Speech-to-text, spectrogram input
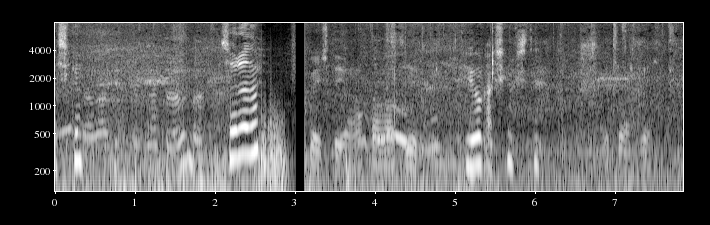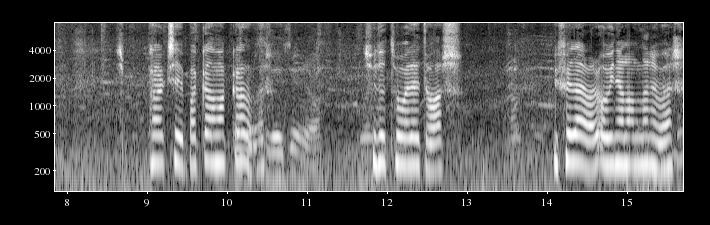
Aşkım. Oturalım mı? Soralım. Beşte ya. Kahvaltı. Yok aşkım işte. Park şey bakkal makkal var. Şurada tuvalet var. Büfeler var, oyun alanları var.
